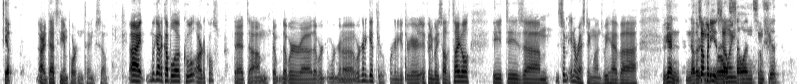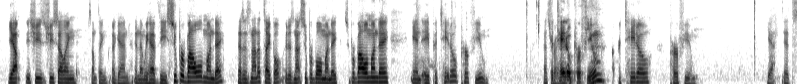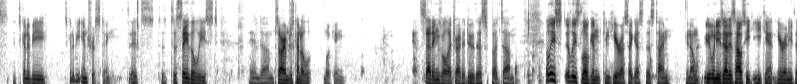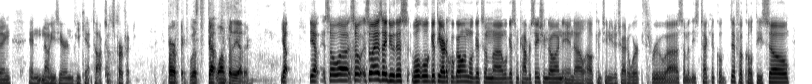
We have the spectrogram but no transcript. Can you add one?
Yep. All right, that's the important thing. So, all right, we got a couple of cool articles that um that, that we're uh, that we're we're gonna we're gonna get through. We're gonna get through here. If anybody saw the title, it is um some interesting ones. We have uh We got another Somebody is selling- selling some shit. yeah she's she's selling something again, and then we have the Super Bowl Monday. That is not a typo. It is not Super Bowl Monday. Super Bowl Monday, and a potato perfume. That's right. Potato perfume. potato perfume. Yeah, it's it's gonna be it's gonna be interesting. It's to, to say the least. And um, sorry, I'm just kind of looking at settings while I try to do this, but um, at least at least Logan can hear us, I guess this time. You know, when he's at his house, he he can't hear anything, and now he's here and he can't talk, so it's perfect. Perfect. We'll shut one for the other. Yep. Yeah. So uh so so as I do this, we'll we'll get the article going. We'll get some uh, we'll get some conversation going, and I'll I'll continue to try to work through uh, some of these technical difficulties. So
